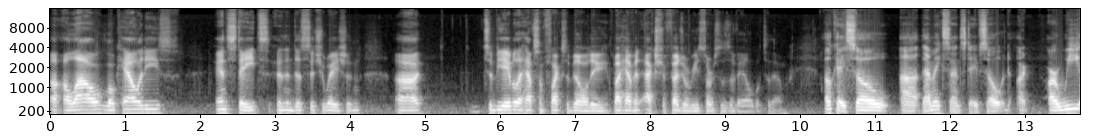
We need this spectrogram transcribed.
uh, allow localities and states, and in this situation, uh, to be able to have some flexibility by having extra federal resources available to them. Okay, so uh, that makes sense, Dave. So are, are we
